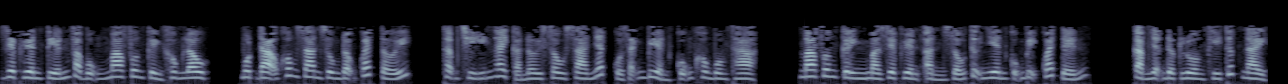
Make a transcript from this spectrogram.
Diệp Huyền tiến vào bụng ma vương kình không lâu, một đạo không gian rung động quét tới, thậm chí ngay cả nơi sâu xa nhất của rãnh biển cũng không buông tha. Ma vương kình mà Diệp Huyền ẩn giấu tự nhiên cũng bị quét đến. Cảm nhận được luồng khí thức này,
